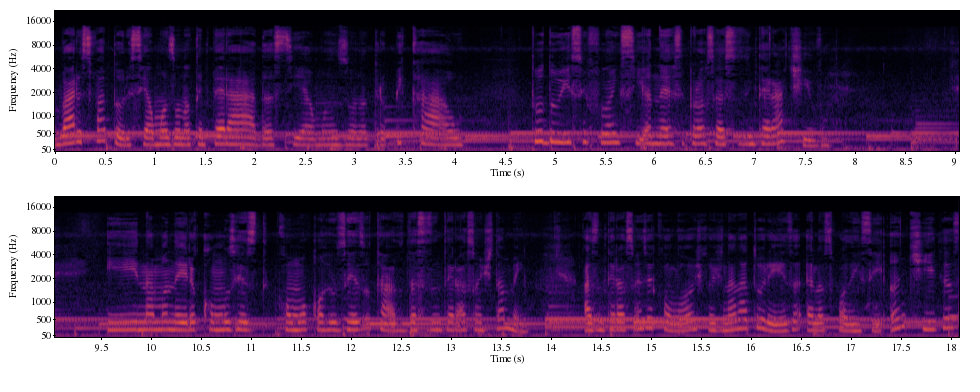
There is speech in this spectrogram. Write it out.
vários fatores. Se é uma zona temperada, se é uma zona tropical, tudo isso influencia nesse processo interativo e na maneira como, os, como ocorrem os resultados dessas interações também. As interações ecológicas na natureza elas podem ser antigas,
